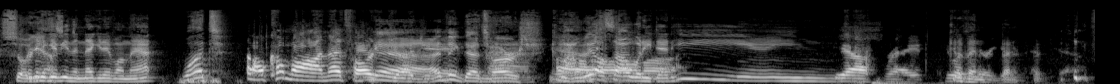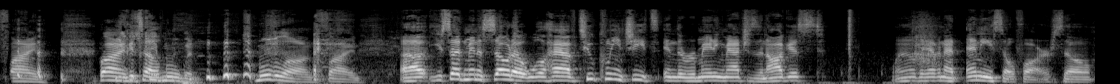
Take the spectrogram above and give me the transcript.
So, we're going to yes. give you the negative on that. What? Oh come on, that's harsh Yeah, judging. I think that's harsh. Come on, we all saw what he did. He Yeah, right. He could have wasn't been very better. good. but- Fine. Fine. You Just tell. keep moving. Just move along. Fine. Uh, you said Minnesota will have two clean sheets in the remaining matches in August. Well, they haven't had any so far, so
